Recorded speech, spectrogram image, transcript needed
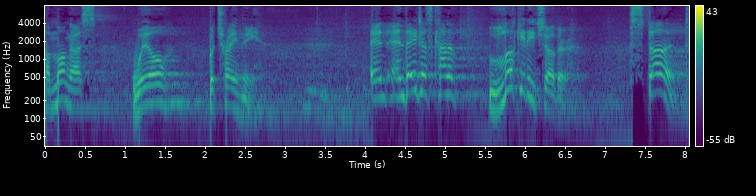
among us will betray me. And, and they just kind of look at each other, stunned.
